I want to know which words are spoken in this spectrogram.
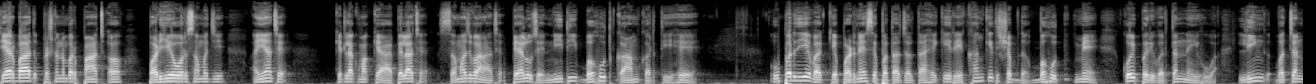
ત્યારબાદ પ્રશ્ન નંબર પાંચ અ, પઢીએ ઓર સમજીએ. અહીંયા છે, કેટલાક વાક્ય આપેલા છે, સમજવાના છે. પહેલું છે નિધિ બહુત કામ કરતી है ऊपर दिए वाक्य पढ़ने से पता चलता है कि रेखांकित शब्द बहुत में कोई परिवर्तन नहीं हुआ लिंग वचन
